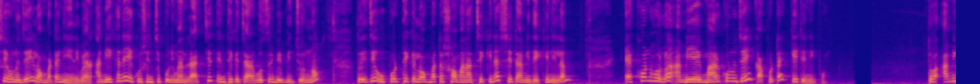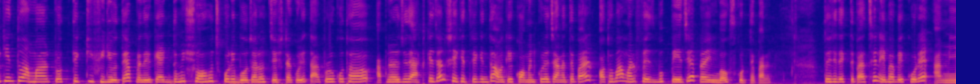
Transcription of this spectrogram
সে অনুযায়ী লম্বাটা নিয়ে নেবেন। আমি এখানে একুশ ইঞ্চি পরিমাণ রাখছি, তিন থেকে চার বছর বেবির জন্য। তো এই যে উপর থেকে লম্বাটা সমান আছে কিনা সেটা আমি দেখে নিলাম। এখন হলো আমি এই মার্ক অনুযায়ী কাপড়টা কেটে নিব। তো আমি কিন্তু আমার প্রত্যেকটি ভিডিওতে আপনাদেরকে একদমই সহজ করে বোঝানোর চেষ্টা করি। তারপরেও কোথাও আপনারা যদি আটকে যান, সেক্ষেত্রে কিন্তু আমাকে কমেন্ট করে জানাতে পারেন অথবা আমার ফেসবুক পেজে আপনারা ইনবক্স করতে পারেন। তো এই যে দেখতে পাচ্ছেন, এভাবে করে আমি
